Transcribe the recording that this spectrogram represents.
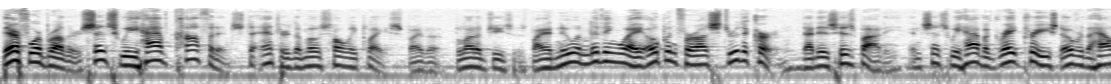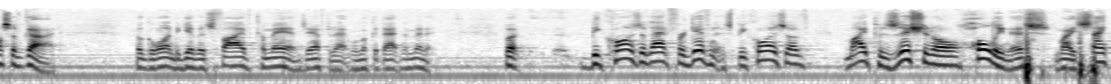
Therefore, brothers, since we have confidence to enter the most holy place by the blood of Jesus, by a new and living way opened for us through the curtain, that is his body, and since we have a great priest over the house of God, he'll go on to give us five commands after that. We'll look at that in a minute. But because of that forgiveness, because of my positional holiness, my, sanct-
